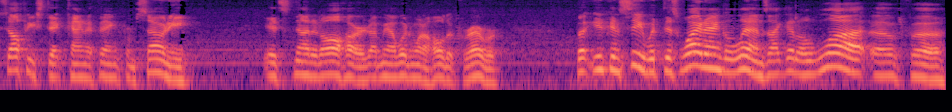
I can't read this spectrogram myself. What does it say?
selfie stick kind of thing from Sony, it's not at all hard. I mean, I wouldn't want to hold it forever. But you can see with this wide angle lens, I get a lot of uh,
